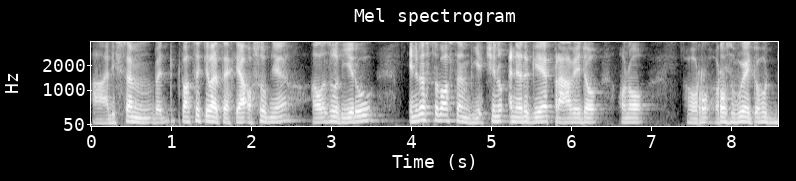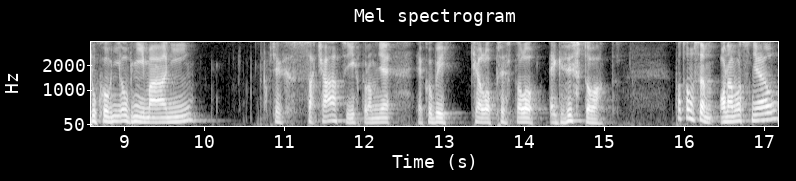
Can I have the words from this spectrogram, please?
A když jsem ve 20 letech já osobně alezl víru, investoval jsem většinu energie právě do ono rozvoje toho duchovního vnímání. V těch začátcích pro mě jakoby tělo přestalo existovat. Potom jsem onemocněl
